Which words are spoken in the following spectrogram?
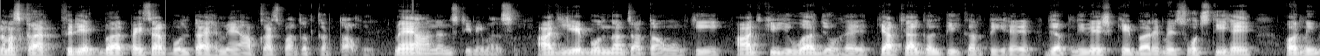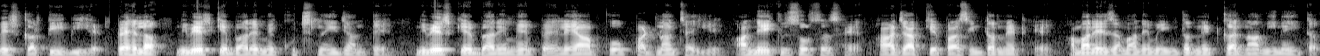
नमस्कार। फिर एक बार पैसा बोलता है, मैं आपका स्वागत करता हूँ। मैं आनंद श्रीनिवासन। आज ये बोलना चाहता हूँ कि आज की युवा जो है क्या क्या गलती करती है, जब निवेश के बारे में सोचती है और निवेश करती भी है। पहला, निवेश के बारे में कुछ नहीं जानते हैं। निवेश के बारे में पहले आपको पढ़ना चाहिए। अनेक रिसोर्सेस हैं। आज आपके पास इंटरनेट है। हमारे ज़माने में इंटरनेट का नाम ही नहीं था।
